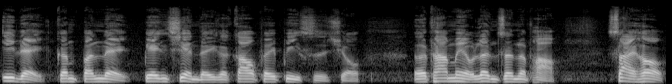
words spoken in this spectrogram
一垒跟本垒边线的一个高飞必死球，而他没有认真的跑。赛后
